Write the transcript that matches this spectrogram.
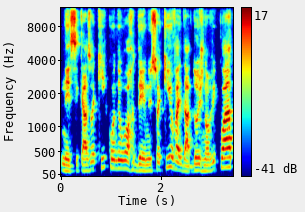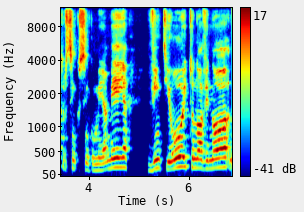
Nesse caso aqui, quando eu ordeno isso aqui, vai dar 294, 5566, 28, 99,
